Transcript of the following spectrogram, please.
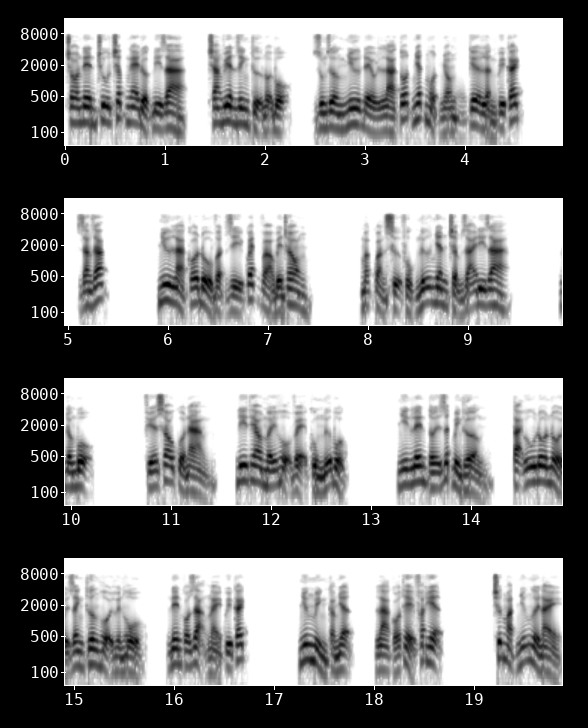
cho nên chu chấp nghe được đi ra, trang viên dinh thự nội bộ, dùng dường như đều là tốt nhất một nhóm kia lần quy cách. Giang giác. Như là có đồ vật gì quét vào bên trong. Mặc quản sự phục nữ nhân chậm rãi đi ra. Đồng bộ. Phía sau của nàng, đi theo mấy hộ vệ cùng nữ buộc. Nhìn lên tới rất bình thường, tại u đô nổi danh thương hội huyền hồ, nên có dạng này quy cách. Nhưng mình cảm nhận là có thể phát hiện. Trước mặt những người này,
